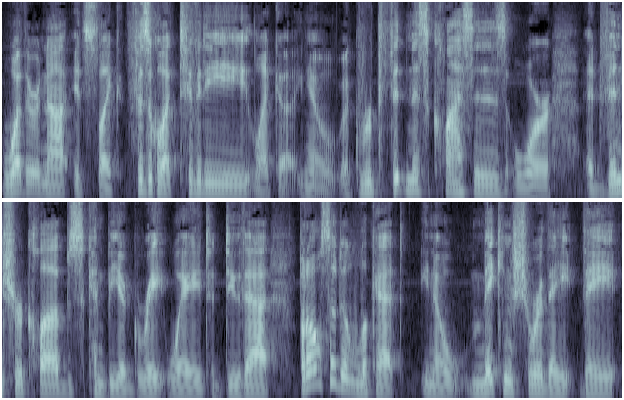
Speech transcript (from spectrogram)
Whether or not it's like physical activity, like a, you know, a group fitness classes or adventure clubs can be a great way to do that. But also to look at, you know, making sure they they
